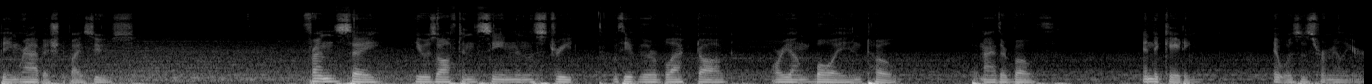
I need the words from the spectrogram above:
being ravished by Zeus. Friends say he was often seen in the street with either a black dog or a young boy in tow, but neither both, indicating it was his familiar.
